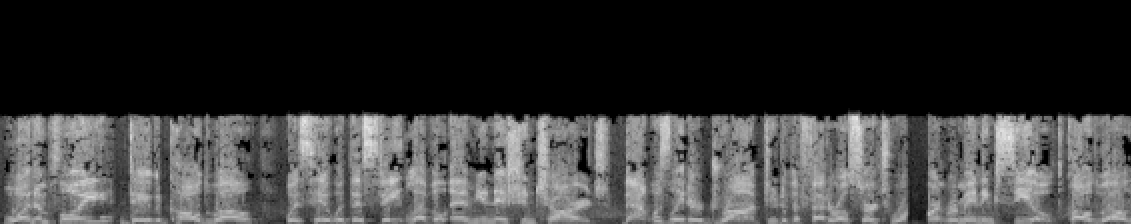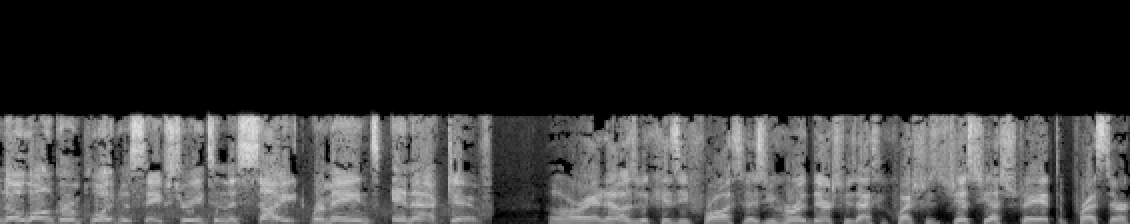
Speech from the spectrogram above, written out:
One employee, David Caldwell, was hit with a state level ammunition charge. That was later dropped due to the federal search warrant remaining sealed. Caldwell no longer employed with Safe Streets and the site remains inactive. All right, and that was Mackenzie Frost. As you heard there, she was asking questions just yesterday at the presser.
